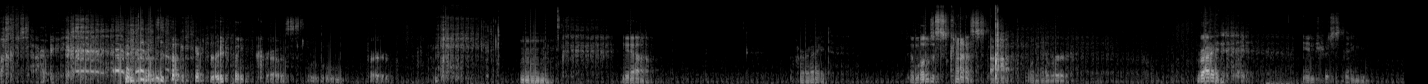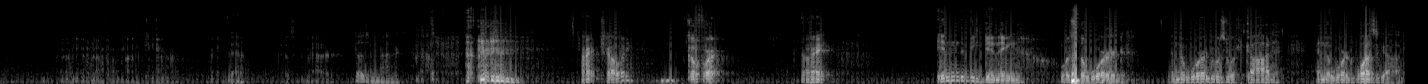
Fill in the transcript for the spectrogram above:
Sorry. really gross little burp. Yeah. All right. And we'll just kind of stop whenever Right. interesting. I don't even know if I'm on camera. Right? Yeah. Doesn't matter. Doesn't matter. All right. Shall we? Go for it. All right. In the beginning was the Word, and the Word was with God, and the Word was God.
